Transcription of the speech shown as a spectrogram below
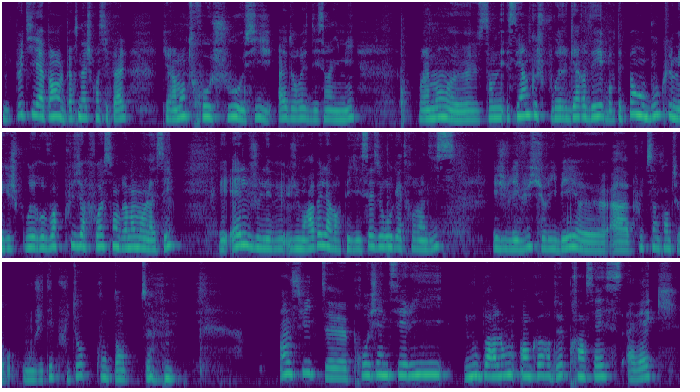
le petit lapin, le personnage principal, qui est vraiment trop chou aussi. J'ai adoré ce dessin animé. Vraiment, euh, c'est un que je pourrais regarder, bon peut-être pas en boucle, mais que je pourrais revoir plusieurs fois sans vraiment m'en lasser. Et elle, je, me rappelle l'avoir payé 16,90€ et je l'ai vue sur eBay euh, à plus de 50 euros. Donc j'étais plutôt contente. Ensuite, euh, prochaine série, nous parlons encore de princesse avec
